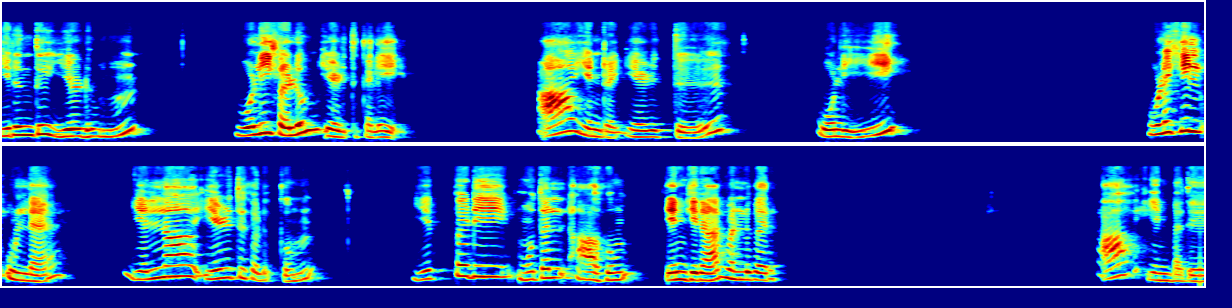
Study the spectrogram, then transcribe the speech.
இருந்து எழும் ஒளிகளும் எழுத்துக்களே. ஆ என்ற எழுத்து ஒளி உலகில் உள்ள எல்லா எழுத்துகளுக்கும் எப்படி முதல் ஆகும் என்கிறார் வள்ளுவர். ஆ என்பது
